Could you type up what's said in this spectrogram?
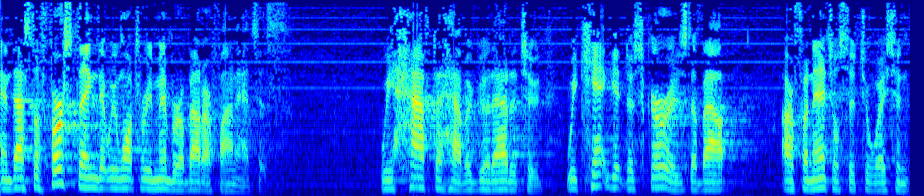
And that's the first thing that we want to remember about our finances we have to have a good attitude. We can't get discouraged about our financial situation.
